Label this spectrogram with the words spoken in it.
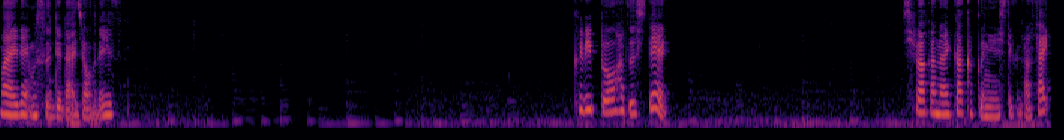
前で結んで大丈夫です。クリップを外してシワがないか確認してください。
